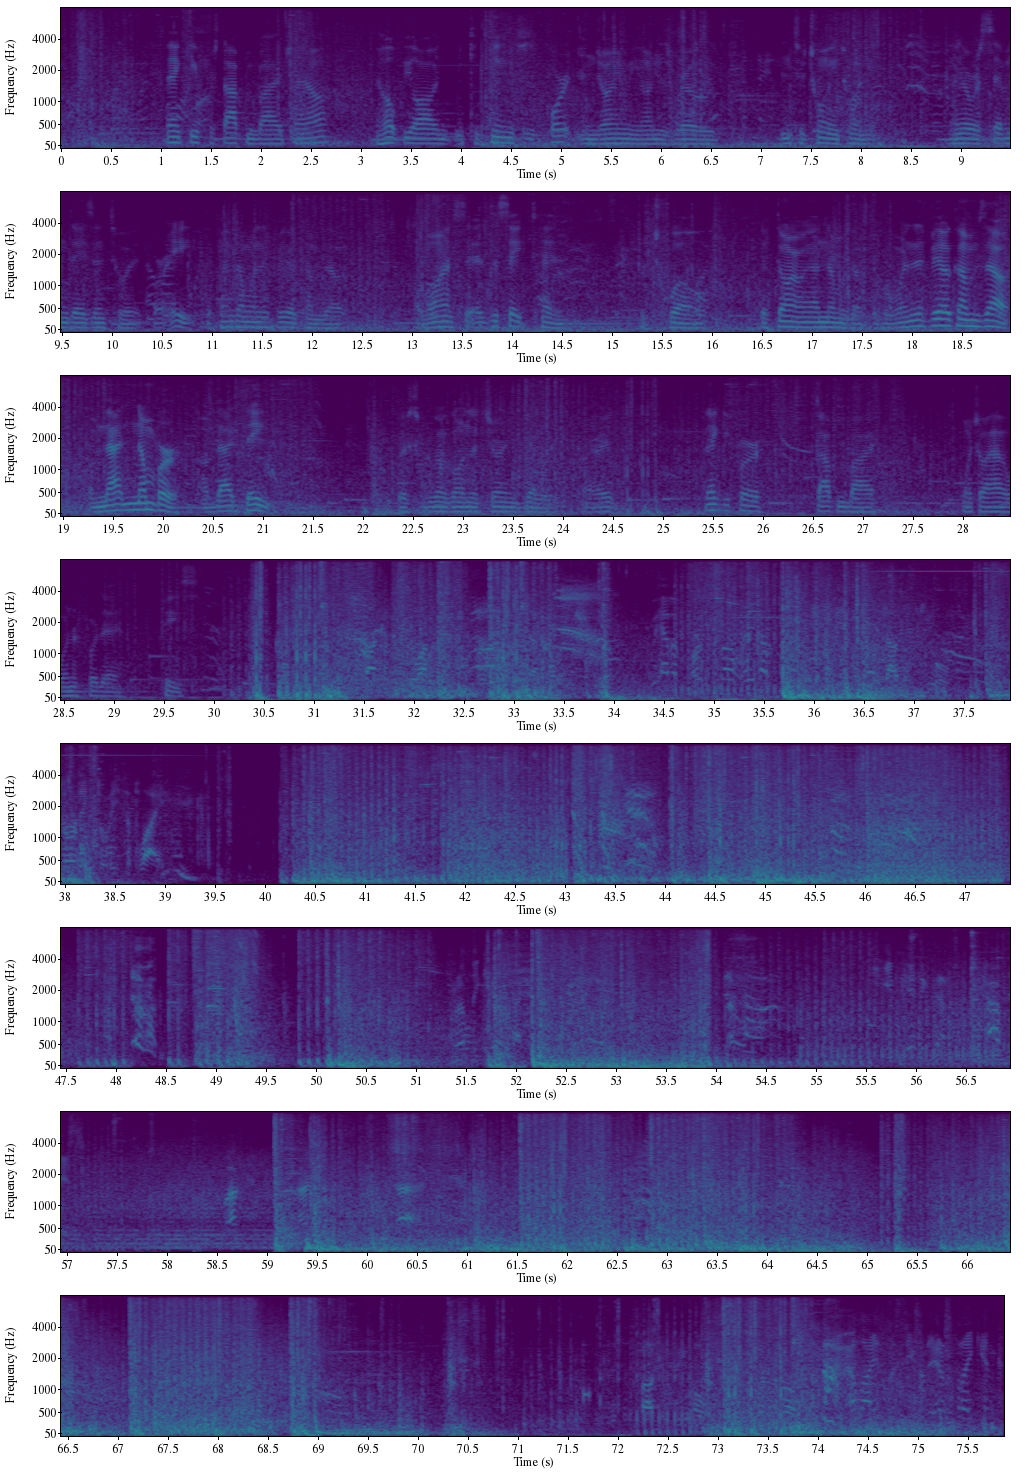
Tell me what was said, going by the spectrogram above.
thank you for stopping by the channel. I hope you all continue to support and join me on this road into 2020. And were seven days into it, or eight, depends on when this video comes out. I want to say, just say 10 or 12. They're throwing around numbers out there, but when this video comes out, from that number of that date, we're gonna go on the journey together, alright? Thank you for stopping by. I want y'all have a wonderful day. Peace. We have a personal of fuel. To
